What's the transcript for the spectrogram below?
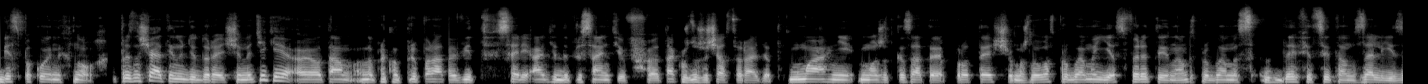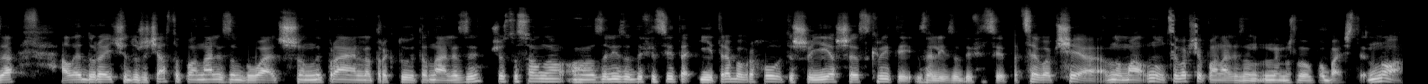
безпокійних ног, призначають іноді, до речі, не тільки е, там, наприклад, препарати від серії антидепресантів, е, також дуже часто радять магній, можуть казати про те, що можливо у вас проблеми є з ферритином, з проблеми з дефіцитом заліза. Але до речі, дуже часто по аналізам буває, що неправильно трактують аналізи, що стосовно о, залізодефіцита, і треба враховувати, що є ще скритий залізодефіцит. Це вообще ну мало ну це вообще по аналізам неможливо побачити. Но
